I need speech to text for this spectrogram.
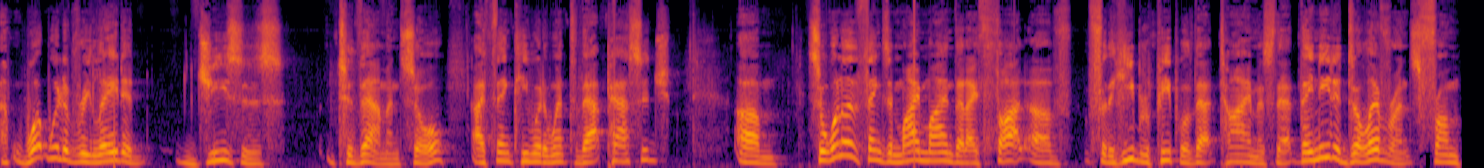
uh, what would have related Jesus to them? And so I think he would have went to that passage. Um, So, one of the things in my mind that I thought of for the Hebrew people at that time is that they needed deliverance from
